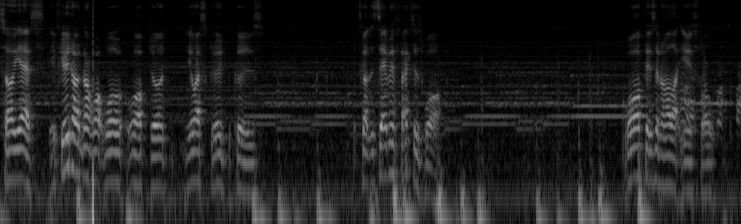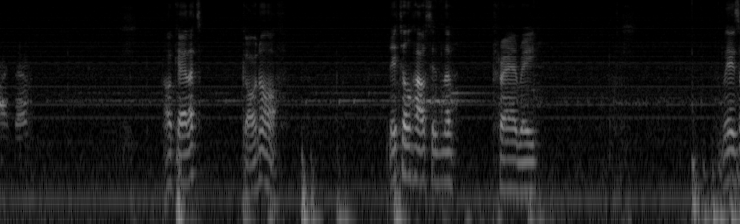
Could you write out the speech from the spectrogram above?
So yes, if you don't know what warp, warp done, you are screwed because it's got the same effect as warp. Warp isn't all that Oh, useful. I'm supposed to buy it there. Okay, let's go north. Little house in the prairie. These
